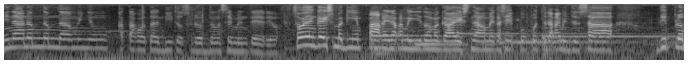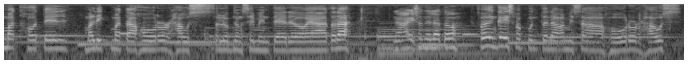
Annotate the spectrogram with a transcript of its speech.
ninanamnam namin yung katakutan dito sa loob ng sementeryo. So ayan guys, mag-iimpake na kami dito, mag-ayos na kami kasi pupunta na kami dun sa Diplomat Hotel, Malikmata Horror House sa loob ng sementeryo. Kaya tara, naayos na nila to. So ayan guys, papunta na kami sa horror house.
